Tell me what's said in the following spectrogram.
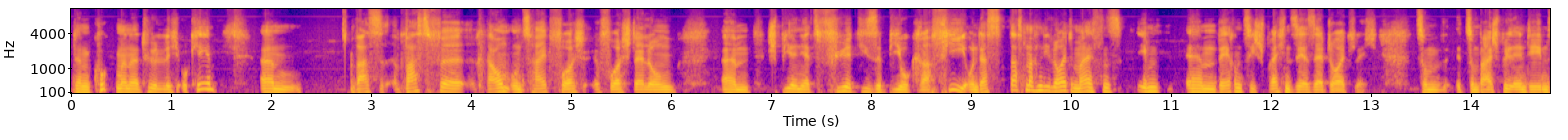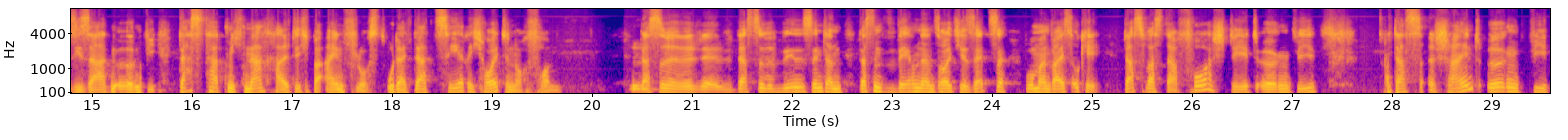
dann guckt man natürlich, okay, ähm, was, was für Raum- und Zeitvorstellungen ähm, spielen jetzt für diese Biografie? Und das, das machen die Leute meistens, im, ähm, während sie sprechen, sehr, sehr deutlich. Zum, zum Beispiel, indem sie sagen irgendwie, das hat mich nachhaltig beeinflusst oder da zehre ich heute noch von. Mhm. Das, äh, das sind dann, das wären dann solche Sätze, wo man weiß, okay, das, was davor steht irgendwie, das scheint irgendwie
